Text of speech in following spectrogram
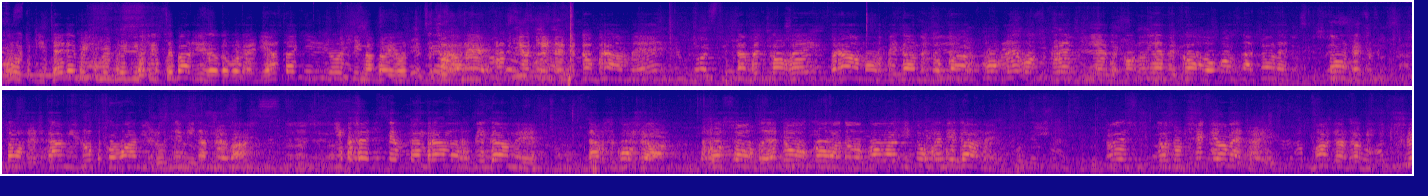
wódki. Wtedy byśmy byli wszyscy bardziej zadowoleni. A z takiej ilości, no to już. Krótki odcinek do bramy zabytkowej. Bramą biegamy do parku. Lewo skrętnie wykonujemy koło oznaczone wstążecz, wstążeczkami lub kołami żółtymi na drzewach. I przed tym tą bramą wbiegamy na wzgórza kosowe, dookoła, dookoła i tu wybiegamy. To, jest, to są 3 km. Można zrobić 3,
